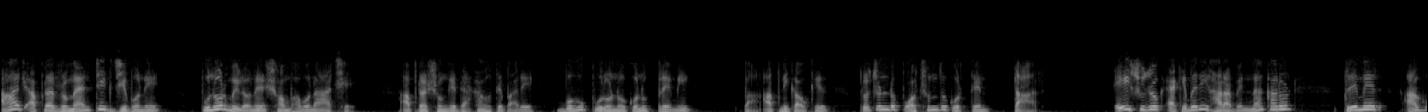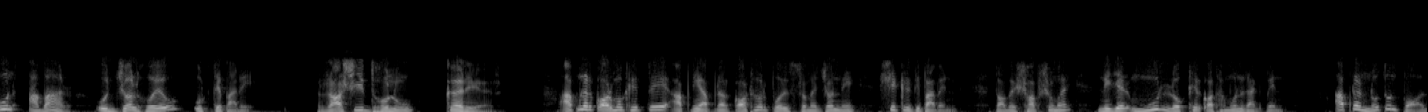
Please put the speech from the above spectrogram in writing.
আজ আপনার রোম্যান্টিক জীবনে পুনর্মিলনের সম্ভাবনা আছে। আপনার সঙ্গে দেখা হতে পারে বহু পুরনো কোনো প্রেমিক বা আপনি কাউকে প্রচণ্ড পছন্দ করতেন তার। এই সুযোগ একেবারেই হারাবেন না, কারণ প্রেমের আগুন আবার উজ্জ্বল হয়েও উঠতে পারে। রাশি, ধনু, ক্যারিয়ার। আপনার কর্মক্ষেত্রে আপনি আপনার কঠোর পরিশ্রমের জন্য স্বীকৃতি পাবেন। তবে সবসময় নিজের মূল লক্ষ্যের কথা মনে রাখবেন। আপনার নতুন পদ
